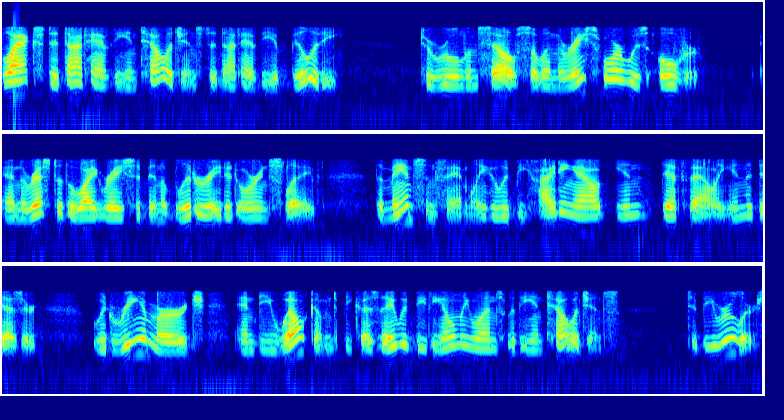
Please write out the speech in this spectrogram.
blacks did not have the intelligence, did not have the ability to rule themselves. So when the race war was over and the rest of the white race had been obliterated or enslaved, the Manson family, who would be hiding out in Death Valley in the desert, would reemerge and be welcomed because they would be the only ones with the intelligence to be rulers.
